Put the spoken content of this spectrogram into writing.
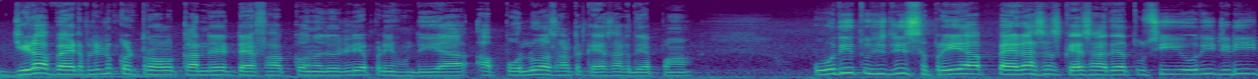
ਜਿਹੜਾ ਬੈਟ ਫਲੇ ਨੂੰ ਕੰਟਰੋਲ ਕਰਨ ਦੇ ਡੈਫਾਕੋਨ ਜੋ ਜਿਹੜੀ ਆਪਣੀ ਹੁੰਦੀ ਆ ਅਪੋਲੋ ਅਸਲਟ ਕਹਿ ਸਕਦੇ ਆਪਾਂ। ਉਹਦੀ ਤੁਸੀਂ ਜਿਹੜੀ ਸਪਰੇਅ ਆ ਪੈਗਾਸਸ ਕਹਿ ਸਕਦੇ ਆ, ਤੁਸੀਂ ਉਹਦੀ ਜਿਹੜੀ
